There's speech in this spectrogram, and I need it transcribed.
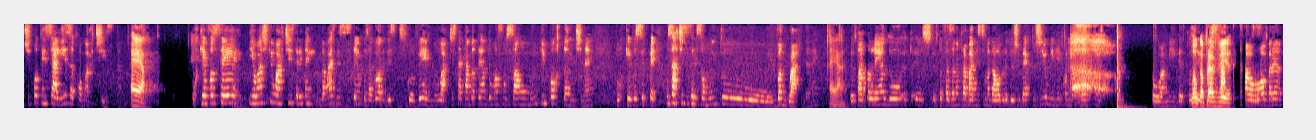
te potencializa como artista. É. Porque você, eu acho que o artista, ele tem, ainda mais nesses tempos agora, desse desgoverno, o artista acaba tendo uma função muito importante, né? Porque você. Os artistas, eles são muito vanguarda, né? É. Eu estava lendo, eu estou fazendo um trabalho em cima da obra do Gilberto Gil, me reconectando com a amiga. Louca para ver. Essa obra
